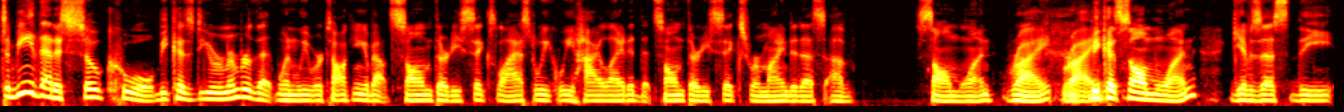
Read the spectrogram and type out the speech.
to me that is so cool because do you remember that when we were talking about Psalm 36 last week we highlighted that Psalm 36 reminded us of Psalm 1? Right, right. Because Psalm 1 gives us the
